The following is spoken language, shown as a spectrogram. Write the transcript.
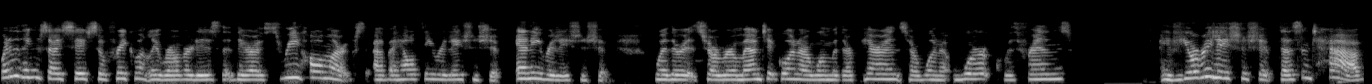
One of the things i say so frequently robert is that there are three hallmarks of a healthy relationship any relationship whether it's a romantic one or one with our parents or one at work with friends if your relationship doesn't have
